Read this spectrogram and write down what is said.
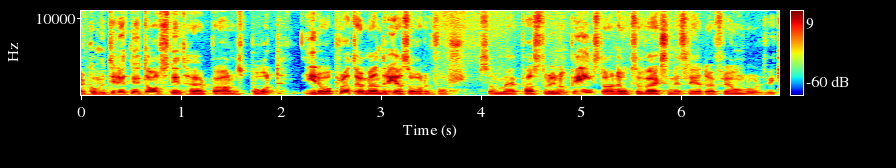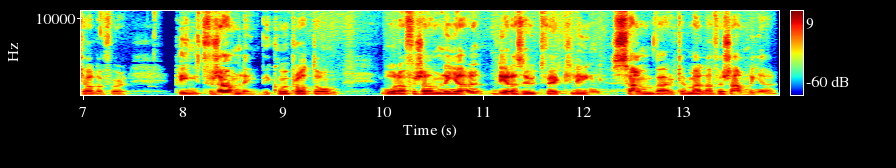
Välkommen till ett nytt avsnitt här på Alms podd. Idag pratar jag med Andreas Adenfors som är pastor inom Pingst och han är också verksamhetsledare för det området vi kallar för Pingst församling. Vi kommer prata om våra församlingar, deras utveckling, samverkan mellan församlingar,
